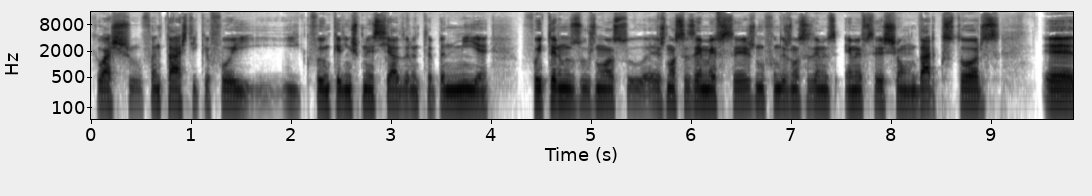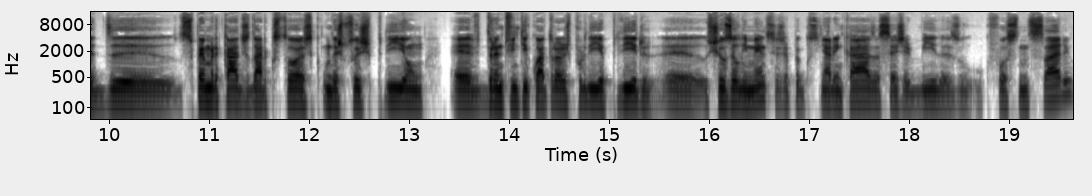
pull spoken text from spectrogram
que eu acho fantástica foi e que foi um bocadinho exponenciado durante a pandemia foi termos os nosso, as nossas MFCs. No fundo, as nossas MFCs são dark stores uh, de supermercados, dark stores, onde as pessoas pediam uh, durante 24 horas por dia pedir uh, os seus alimentos, seja para cozinhar em casa, seja bebidas, o, o que fosse necessário.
